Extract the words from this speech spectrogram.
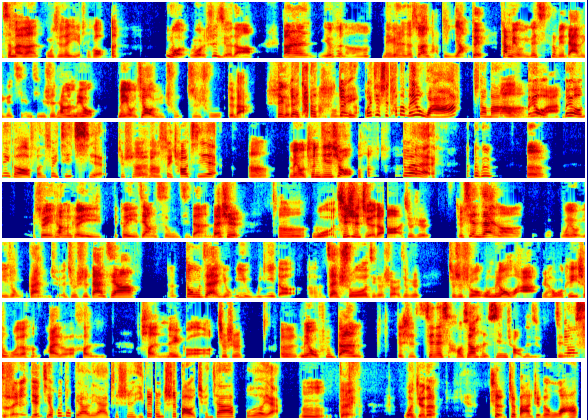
三百万我觉得也不够。我我是觉得啊，当然也可能每个人的算法不一样。对他们有一个特别大的一个前提是他们没有没有教育出支出，对吧？这个是非对他常重要的。对，关键是他们没有娃，知道吗？嗯，没有没有那个粉碎机器，就是碎钞机。嗯，没有吞金兽，对，嗯，所以他们可以可以这样肆无忌惮。但是，嗯，我其实觉得啊，就是就现在呢，我我有一种感觉，就是大家呃都在有意无意的呃在说这个事儿，就是就是说我没有娃，然后我可以生活的很快乐，很很那个，就是嗯没有负担，就是现在好像很新潮的这种这种思维，连结婚都不要了呀，就是一个人吃饱全家不饿呀。嗯，对，我觉得这这把这个娃。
